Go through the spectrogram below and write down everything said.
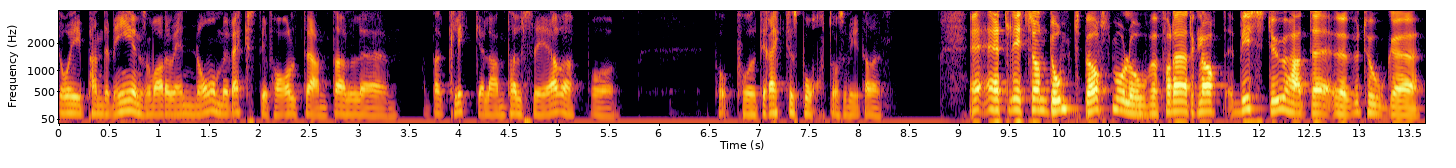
da i pandemien så var det jo enorm vekst i forhold til antall, uh, antall klikk eller antall seere på, på, på direktesport osv. Et litt sånn dumt spørsmål, Ove. For det er klart, hvis du hadde overtatt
